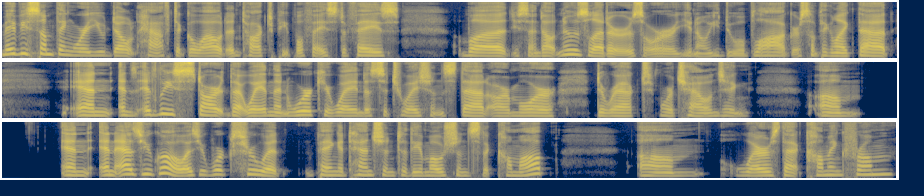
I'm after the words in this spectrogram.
maybe something where you don't have to go out and talk to people face to face, but you send out newsletters or you know you do a blog or something like that and and at least start that way and then work your way into situations that are more direct more challenging um, and and as you go as you work through it paying attention to the emotions that come up um, where's that coming from?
